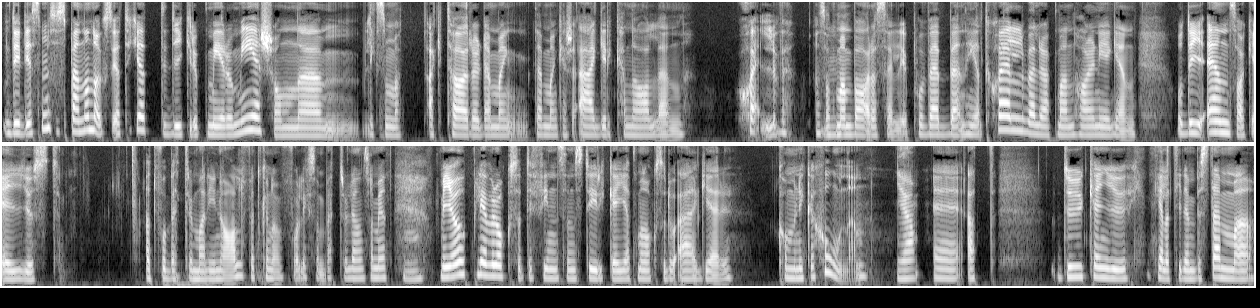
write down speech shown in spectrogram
Det är det som är så spännande också. Jag tycker att det dyker upp mer och mer sådana liksom aktörer där man, där man kanske äger kanalen själv. Alltså mm. att man bara säljer på webben helt själv eller att man har en egen... Och det är en sak är just att få bättre marginal för att kunna få liksom bättre lönsamhet. Mm. Men jag upplever också att det finns en styrka i att man också då äger kommunikationen. Ja. Eh, att du kan ju hela tiden bestämma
